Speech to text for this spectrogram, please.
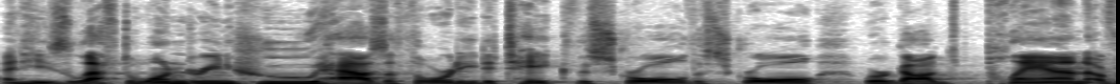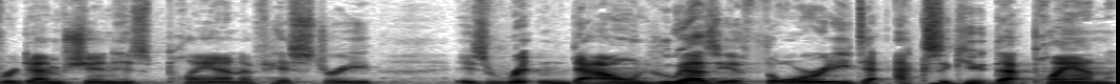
and he's left wondering who has authority to take the scroll, the scroll where God's plan of redemption, his plan of history, is written down, who has the authority to execute that plan?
